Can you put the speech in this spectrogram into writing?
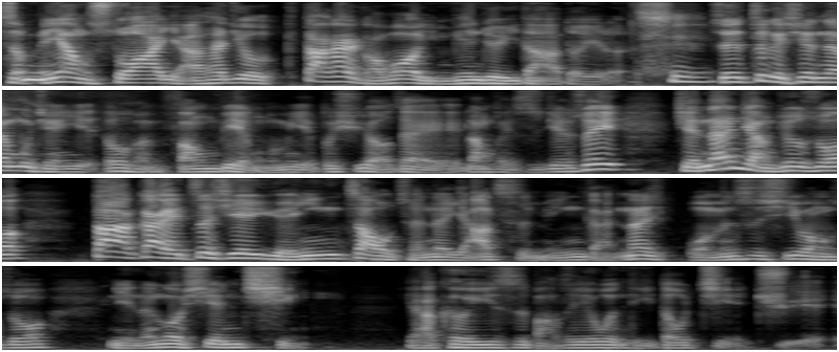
怎么样刷牙，它就大概搞不好影片就一大堆了。是所以这个现在目前也都很方便，我们也不需要再浪费时间。所以简单讲就是说，大概这些原因造成的牙齿敏感，那我们是希望说你能够先请牙科医师把这些问题都解决，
